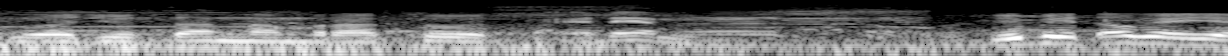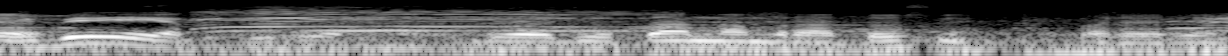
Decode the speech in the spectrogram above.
Dua juta enam ratus. Pak Eden. Bibit oke ya. Bibit. Dua juta enam ratus nih Pak Deden.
